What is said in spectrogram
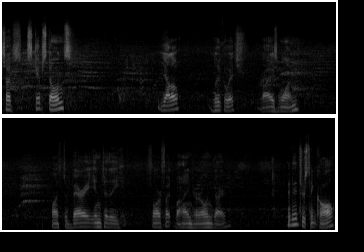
So it's skip stones, yellow, Lukowich, rise one, wants to bury into the forefoot behind her own guard. An interesting call.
